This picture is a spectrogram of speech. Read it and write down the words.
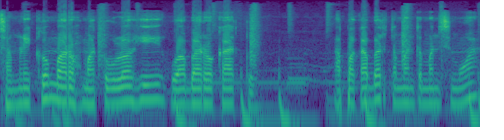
Assalamualaikum warahmatullahi wabarakatuh. Apa kabar teman-teman semua?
